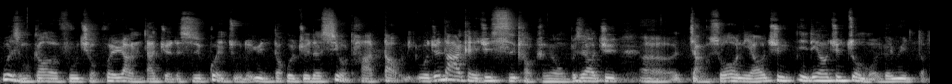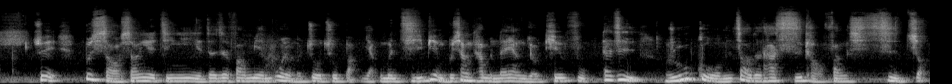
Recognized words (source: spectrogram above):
为什么高尔夫球会让人家觉得是贵族的运动？我觉得是有它的道理。我觉得大家可以去思考看看。我不是要去呃讲说哦，你要去一定要去做某一个运动。所以不少商业精英也在这方面为我们做出榜样。我们即便不像他们那样有天赋，但是如果我们照着他思考方式走，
